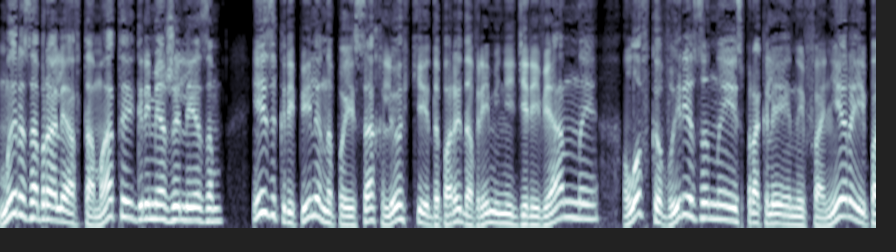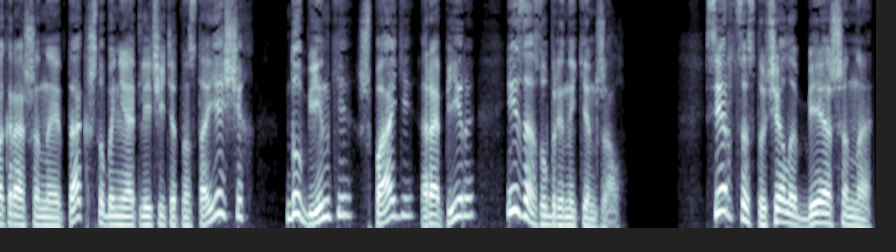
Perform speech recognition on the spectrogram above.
Мы разобрали автоматы, гремя железом, и закрепили на поясах легкие до поры до времени деревянные, ловко вырезанные из проклеенной фанеры и покрашенные так, чтобы не отличить от настоящих, дубинки, шпаги, рапиры и зазубренный кинжал. Сердце стучало бешено,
